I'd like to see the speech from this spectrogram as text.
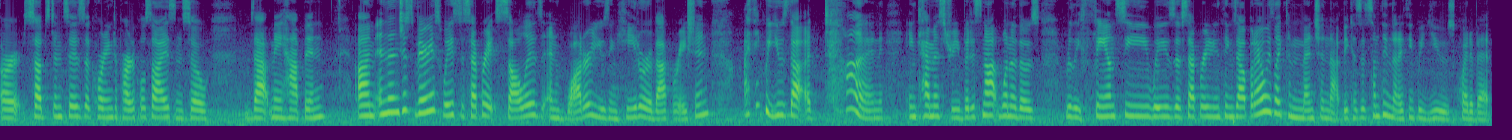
or substances according to particle size, and so that may happen. Um, and then just various ways to separate solids and water using heat or evaporation. I think we use that a ton in chemistry, but it's not one of those really fancy ways of separating things out. But I always like to mention that because it's something that I think we use quite a bit.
